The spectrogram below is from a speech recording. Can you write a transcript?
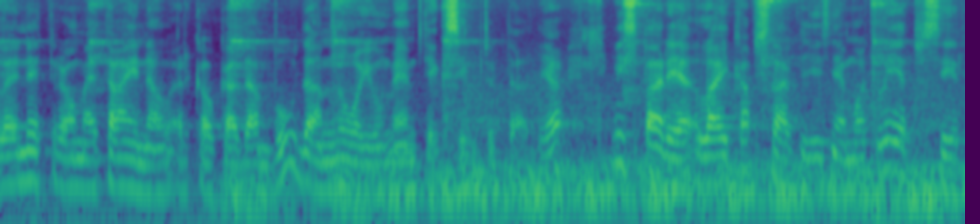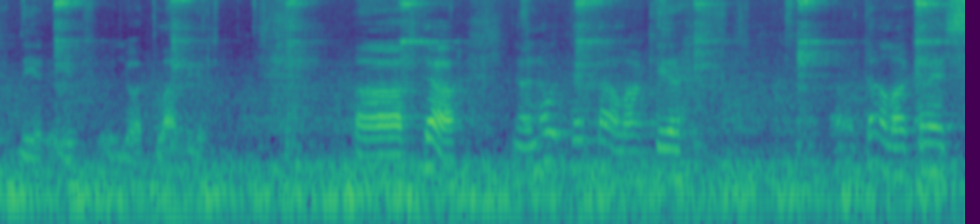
lai netraumētu ainavu ar kaut kādām būdām, nojumiem, tieksim, tādi, ja? Vispār, ja laika apstākļi, izņemot lietus, ir, ir, ir ļoti labi. Ir. Uh, tā, nu, tālāk ir. Tālāk mēs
